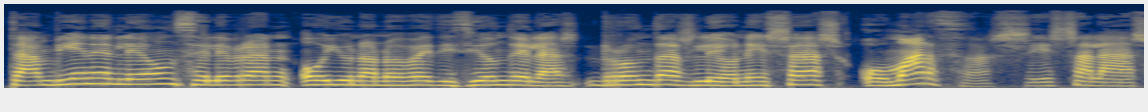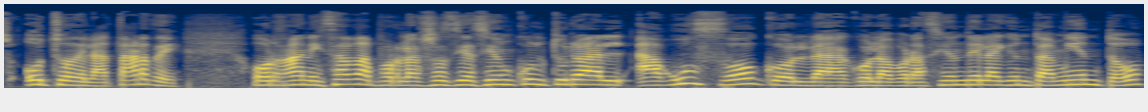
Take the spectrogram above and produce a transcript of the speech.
también en León celebran hoy una nueva edición de las Rondas Leonesas o Marzas. Es a las 8 de la tarde, organizada por la Asociación Cultural Aguzo con la colaboración del Ayuntamiento.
